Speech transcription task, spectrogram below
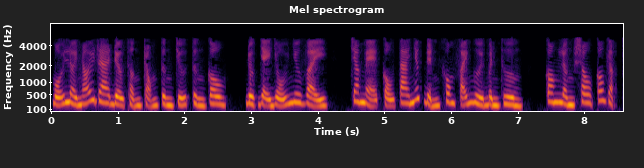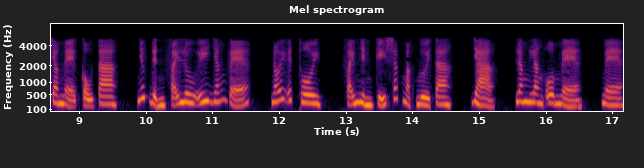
mỗi lời nói ra đều thận trọng từng chữ từng câu, được dạy dỗ như vậy, cha mẹ cậu ta nhất định không phải người bình thường, con lần sau có gặp cha mẹ cậu ta, nhất định phải lưu ý dáng vẻ, nói ít thôi, phải nhìn kỹ sắc mặt người ta, dạ, lăng lăng ôm mẹ, mẹ,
